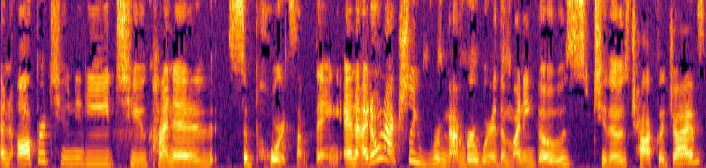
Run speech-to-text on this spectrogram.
an opportunity to kind of support something. And I don't actually remember where the money goes to those chocolate drives,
